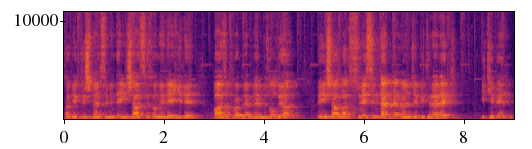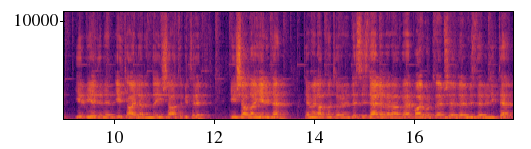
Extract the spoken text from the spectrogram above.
tabii kış mevsiminde inşaat sezonu ile ilgili bazı problemlerimiz oluyor ve inşallah süresinden de önce bitirerek 2027'nin ilk aylarında inşaatı bitirip inşallah yeniden temel atma töreninde sizlerle beraber Bayburtlu hemşehrilerimizle birlikte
